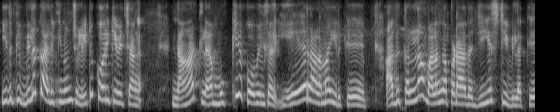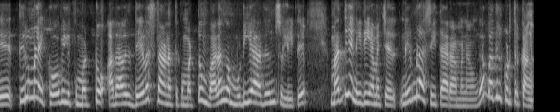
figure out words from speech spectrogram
இதுக்கு விலக்கு அளிக்கணும்னு சொல்லிட்டு கோரிக்கை வச்சாங்க. நாட்டில் முக்கிய கோவில்கள் ஏராளமாக இருக்கு. அதுக்கெல்லாம் வழங்கப்படாத ஜிஎஸ்டி விலக்கு திருமலை கோவிலுக்கு மட்டும் அதாவது தேவஸ்தானத்துக்கு மட்டும் வழங்க முடியாதுன்னு சொல்லிட்டு மத்திய நிதியமைச்சர் நிர்மலா சீதாராமன் அவங்க பதில் கொடுத்துருக்காங்க.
